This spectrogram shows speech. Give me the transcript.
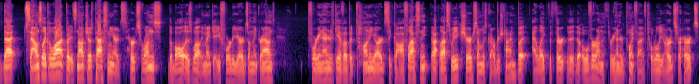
that sounds like a lot, but it's not just passing yards. Hurts runs the ball as well. He might get you 40 yards on the ground. 49ers gave up a ton of yards to Goff last uh, last week. Sure, some was garbage time, but I like the third the, the over on the 300.5 total yards for Hurts.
